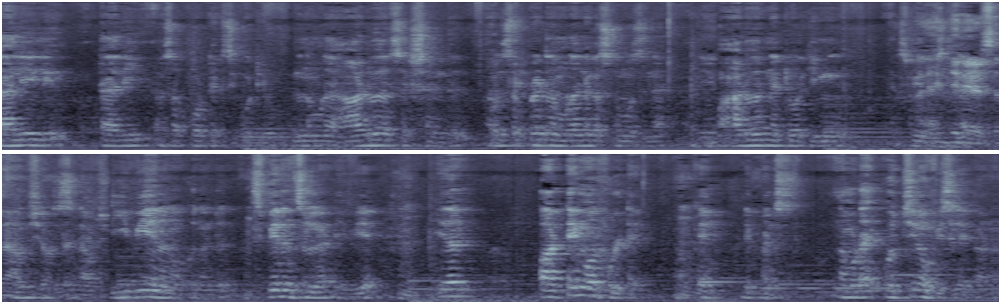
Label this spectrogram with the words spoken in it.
ടാലിയിൽ ടാലി സപ്പോർട്ട് എക്സിക്യൂട്ടീവ് പിന്നെ നമ്മുടെ ഹാർഡ്വെയർ സെക്ഷൻ ഉണ്ട്. അത് സെപ്പറേറ്റ് നമ്മുടെ തന്നെ കസ്റ്റമേഴ്സിനെ hardware networking experience. D B A നോക്കുന്നുണ്ട്. എക്സ്പീരിയൻസ് ഉള്ള ഡി ബി എ ഇത് part time or full time okay depends നമ്മുടെ കൊച്ചിൻ ഓഫീസിലേക്കാണ്.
